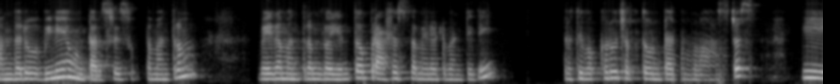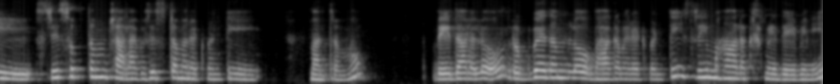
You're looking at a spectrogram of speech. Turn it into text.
అందరూ వినే ఉంటారు శ్రీ సూక్త మంత్రం. వేద మంత్రంలో ఎంతో ప్రాశస్తమైనటువంటిది ప్రతి ఒక్కరూ చెప్తూ ఉంటారు మాస్టర్స్ ఈ శ్రీ సూక్తం చాలా విశిష్టమైనటువంటి మంత్రము. వేదాలలో ఋగ్వేదంలో భాగమైనటువంటి శ్రీ మహాలక్ష్మి దేవిని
